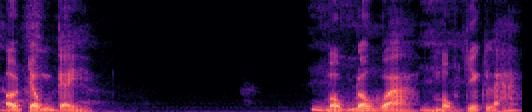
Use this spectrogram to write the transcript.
Ở trong cây một đóa hoa một chiếc lá.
